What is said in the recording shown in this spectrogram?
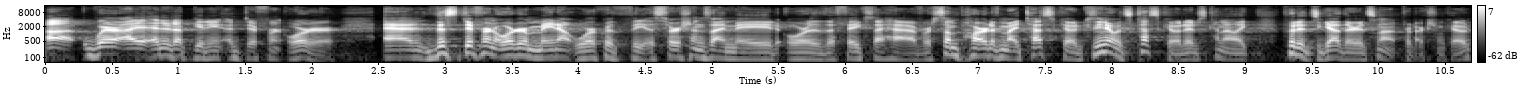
uh, where I ended up getting a different order. And this different order may not work with the assertions I made or the fakes I have or some part of my test code, because you know it's test code. I just kind of like put it together. It's not production code.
